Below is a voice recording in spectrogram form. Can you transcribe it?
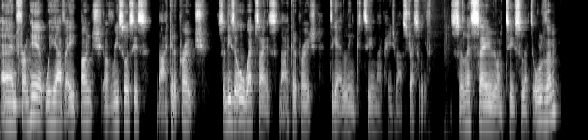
And from here we have a bunch of resources that i could approach. So these are all websites that i could approach to get a link to my page about stress relief. So let's say we want to select all of them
